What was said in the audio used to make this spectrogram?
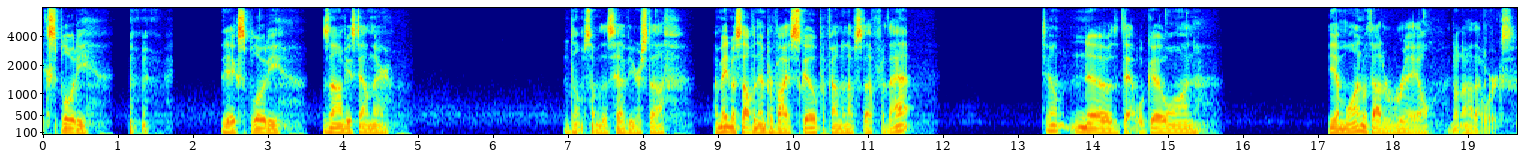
explody. the explody zombies down there. To dump some of this heavier stuff. I made myself an improvised scope. I found enough stuff for that. Don't know that that will go on the M1 without a rail. I don't know how that works.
